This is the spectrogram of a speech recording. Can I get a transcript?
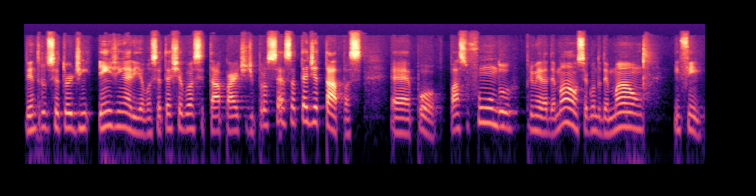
Dentro do setor de engenharia, você até chegou a citar a parte de processo, até de etapas. É, pô, passo fundo, primeira demão, segunda demão, enfim,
